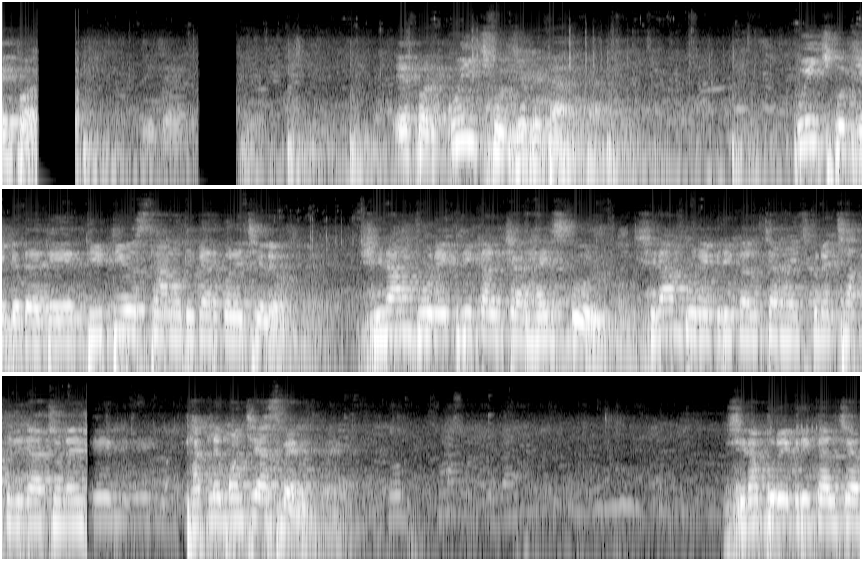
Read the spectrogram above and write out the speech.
এরপর এরপর কুইজ প্রতিযোগিতা। কুইজ প্রতিযোগিতাতে তৃতীয় স্থান অধিকার করেছিল Shrirampur agriculture high school Shrirampur agriculture high স্কুলের ছাত্রীরা চলে থাকলে মঞ্চে আসবেন। শ্রীরামপুর এগ্রিকালচার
